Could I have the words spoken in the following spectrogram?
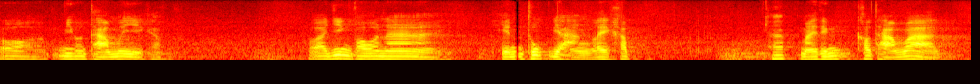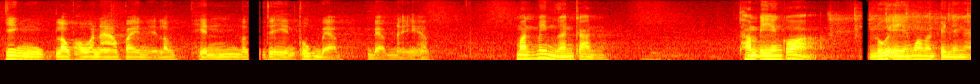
ก็มีคนถามมาอีกครับ ว่ายิ่งภาวนาเห็นทุกอย่างอะไรครับ ครับ หมายถึงเขาถามว่ายิ่งเราภาวนาไปเนี่ย เราเห็นเราจะเห็นทุกแบบแบบไหนครับ มันไม่เหมือนกัน ทำเองก็รู้เองว่ามันเป็นยังไง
